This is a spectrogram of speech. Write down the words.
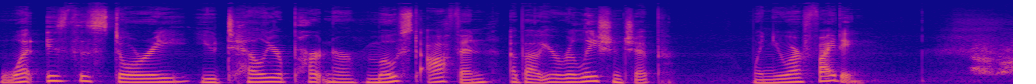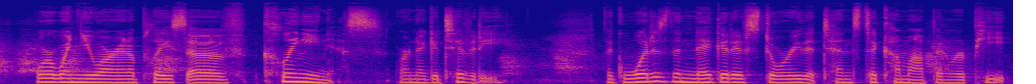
What is the story you tell your partner most often about your relationship when you are fighting? Or when you are in a place of clinginess or negativity? Like, what is the negative story that tends to come up and repeat?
